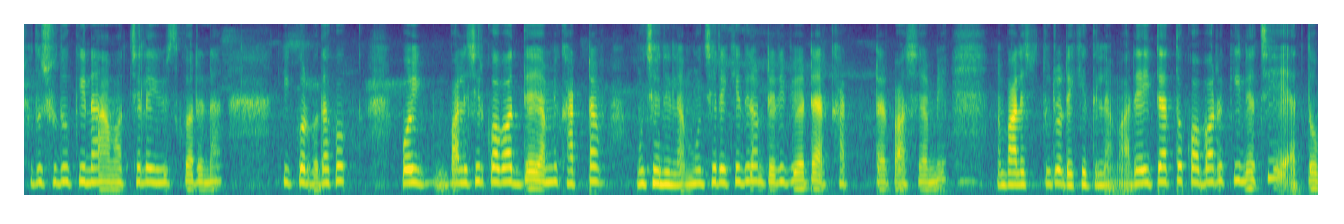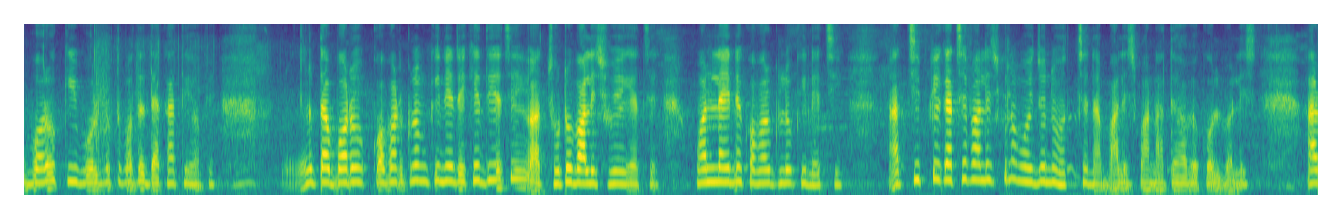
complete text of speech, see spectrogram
শুধু শুধু কিনা আমার ছেলে ইউজ করে না, কী করব? দেখো, ওই বালিশের কভার দিয়ে আমি খাটটা মুছে নিলাম। মুছে রেখে দিলাম টেডি বিয়ারটা, আর খাটটার পাশে আমি বালিশ দুটো রেখে দিলাম। আর এইটা তো কভারও কিনেছি, এত বড় কি বলব তোমাদের দেখাতে হবে। তা বড় কভারগুলো কিনে রেখে দিয়েছি আর ছোট বালিশ হয়ে গেছে। অনলাইনে কভারগুলো কিনেছি। আর চিপকে গেছে বালিশগুলো, ওই জন্য হচ্ছে না, বালিশ বানাতে হবে কোল বালিশ। আর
